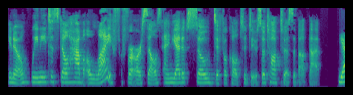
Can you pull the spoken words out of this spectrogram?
you know, we need to still have a life for ourselves. And yet it's so difficult to do. So talk to us about that. Yeah.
